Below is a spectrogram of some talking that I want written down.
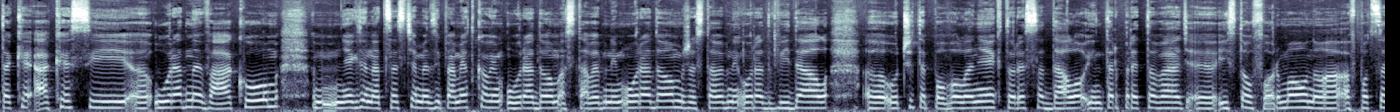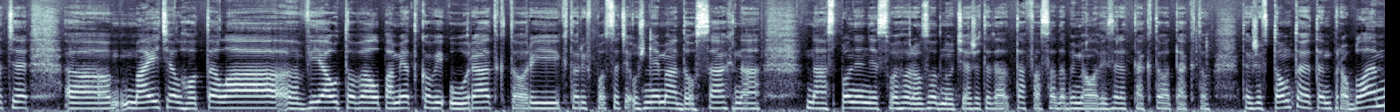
také akési úradné vákum niekde na ceste medzi pamiatkovým úradom a stavebným úradom, že stavebný úrad vydal uh, určité povolenie, ktoré sa dalo interpretovať uh, istou formou. No a, v podstate uh, majiteľ hotela uh, vyautoval pamiatkový úrad, ktorý, ktorý v podstate už nemá dosah na, na splnenie svojho rozhodnutia, že teda tá fasáda by mala vyzerať takto a takto. Takže v tomto je ten problém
